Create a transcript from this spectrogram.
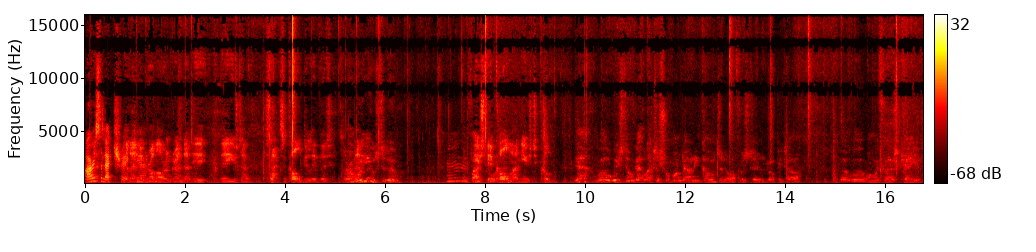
Ours electric, and then yeah. my grandma and granddad, they, they used to have sacks of coal delivered. I Oh, we used to do. Mm. In fact, used to be a coal man used to come. Yeah, well, we still get letters from one down in Compton who offers to drop it off. But uh, when we first came,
